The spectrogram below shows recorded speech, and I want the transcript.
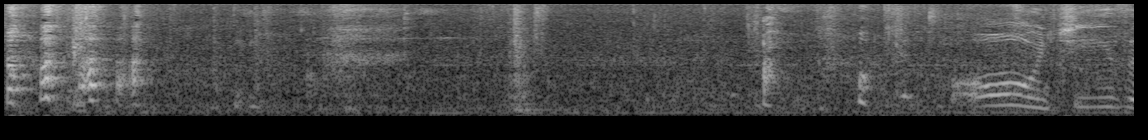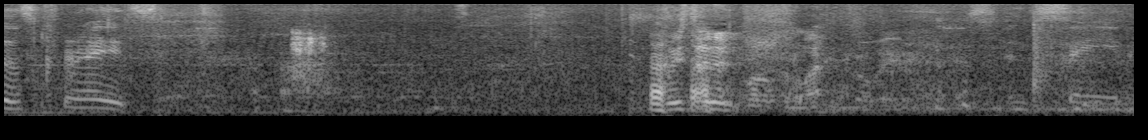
Oh, Jesus Christ. At least I didn't blow up the microwave. That's insane.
